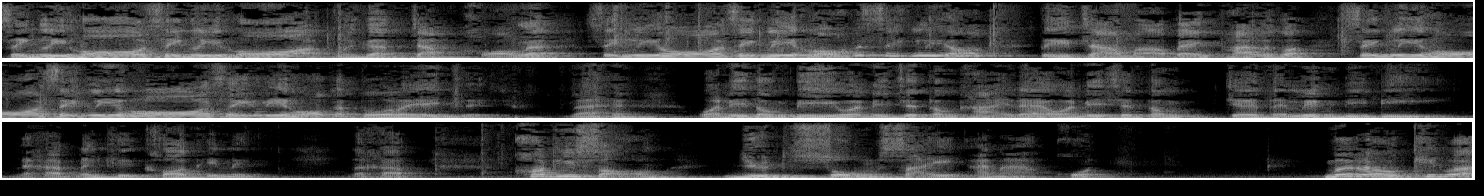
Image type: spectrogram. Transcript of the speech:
เซ็งลีฮอเซ็งลีฮอเหมือนกับจับของแล้วเซ็งลีฮอเซ็งลีฮอเซ็งลีฮอตื่นเช้ามาแบงค์พันแล้วก็เซ็งลีฮอเซ็งลีฮอเซ็งลีฮอกับตัวเราเองสินะวันนี้ต้องดีวันนี้ฉันต้องขายได้ วันนี้ฉันต้องเจอแต่เรื่องดีๆนะครับ นั่นคือข้อที่หนึ่งนะครับ ข้อที่สองหยุดสงสัยอนาคต เมื่อเราคิดว่า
